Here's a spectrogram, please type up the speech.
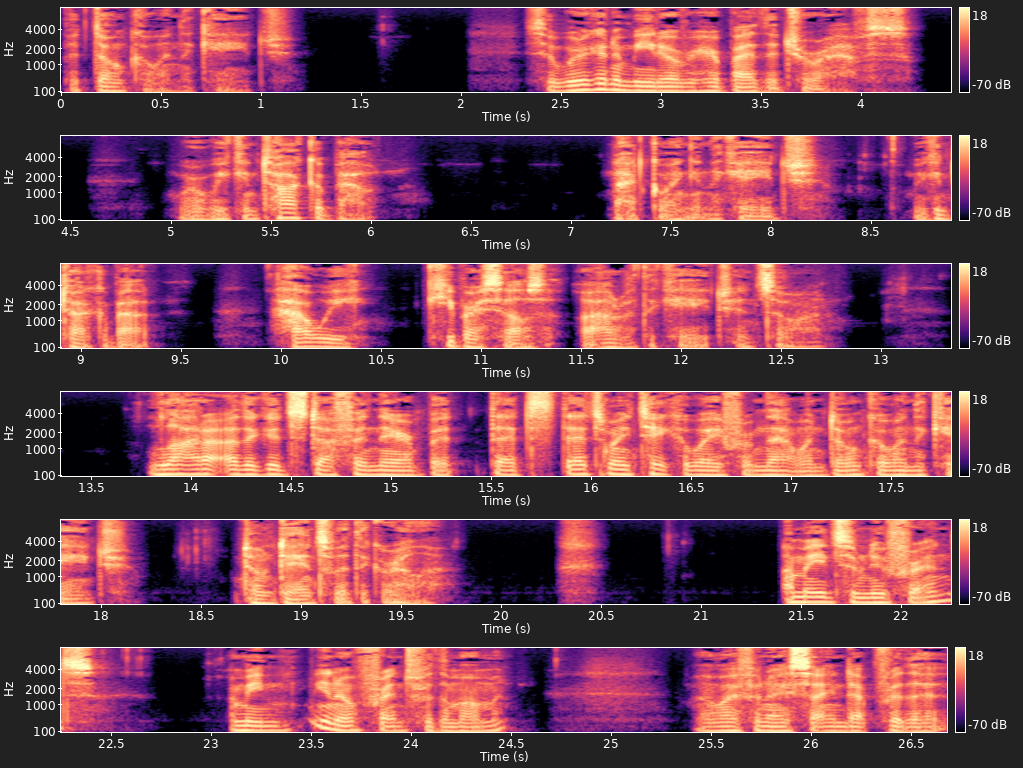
But don't go in the cage. So we're going to meet over here by the giraffes, where we can talk about not going in the cage. We can talk about how we keep ourselves out of the cage and so on. A lot of other good stuff in there, but that's, that's my takeaway from that one. Don't go in the cage. Don't dance with the gorilla. I made some new friends. I mean, you know, friends for the moment. My wife and I signed up for the,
